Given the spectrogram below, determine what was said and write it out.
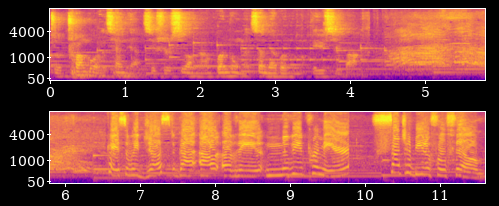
就穿过了千年。其实希望能让观众们、现代观众们给予启发。Okay, so we just got out of the movie premiere. Such a beautiful film,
